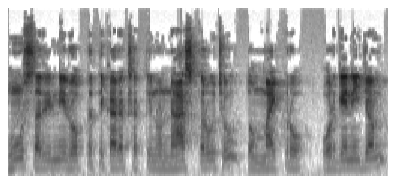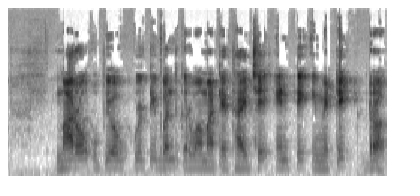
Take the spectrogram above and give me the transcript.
હું શરીરની રોગ પ્રતિકારક શક્તિનો નાશ કરું છું તો માઇક્રો ઓર્ગેનિઝમ મારો ઉપયોગ ઉલટી બંધ કરવા માટે થાય છે એન્ટી ઇમેટિક ડ્રગ.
